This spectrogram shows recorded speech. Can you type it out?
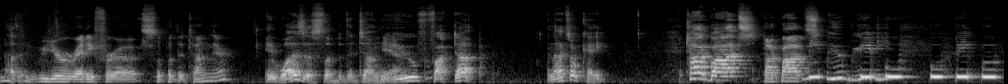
Nothing. You're ready for a slip of the tongue there? It was a slip of the tongue. Yeah. You fucked up, and that's okay. Talk bots. Talkbots. Beep boop beep boop boop beep boop.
